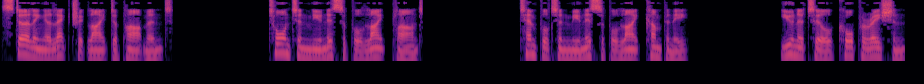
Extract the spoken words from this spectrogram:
Sterling Electric Light Department Taunton Municipal Light Plant Templeton Municipal Light Company Unitil Corporation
